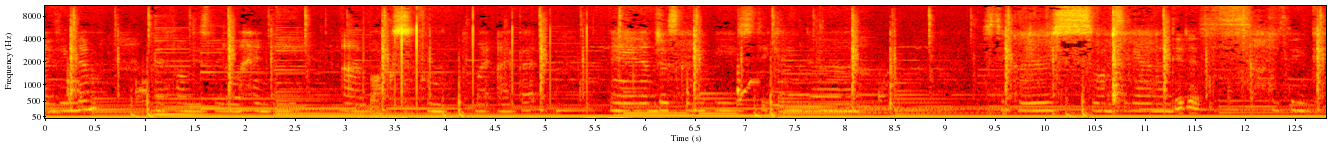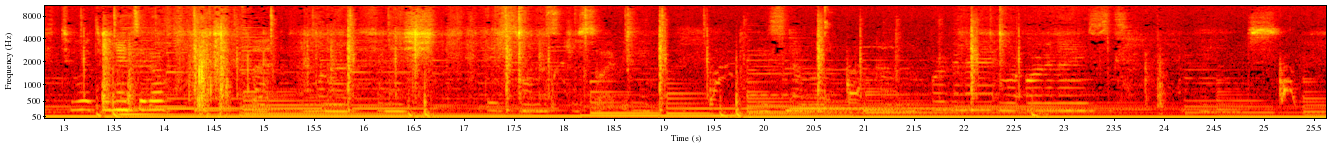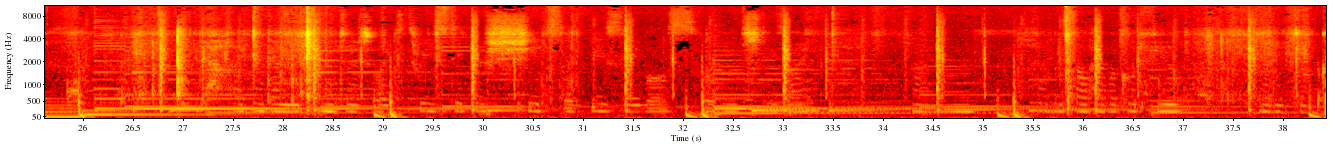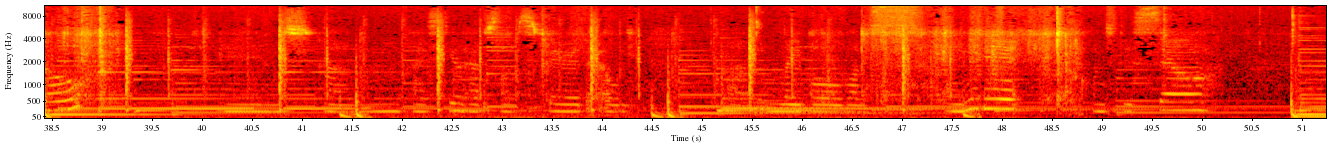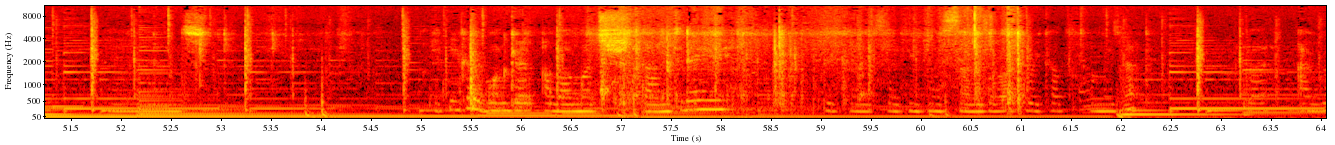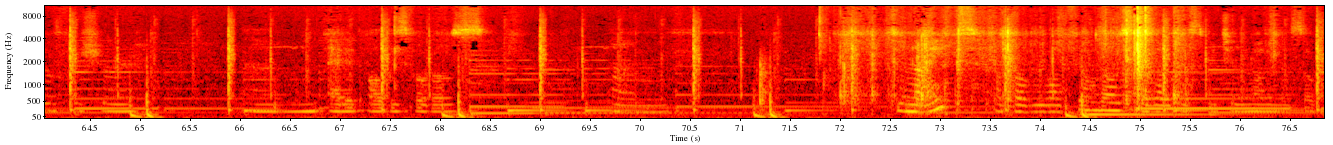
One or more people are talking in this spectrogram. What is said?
gonna be sticking the stickers once again. I did it, I think, two or three nights ago, but tonight. I probably won't film those because I'll just be chilling out in the sofa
